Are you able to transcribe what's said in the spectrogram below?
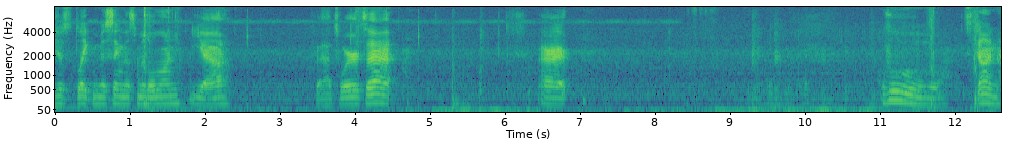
I just like missing this middle one? Yeah. That's where it's at. Alright. Ooh, it's done.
